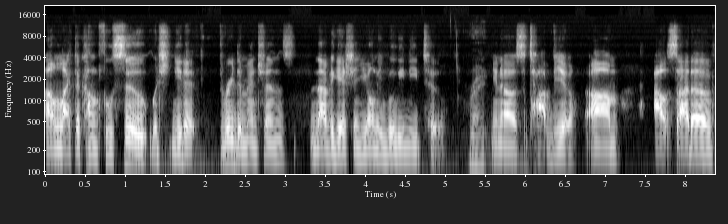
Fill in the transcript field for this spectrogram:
unlike the Kung Fu suit, which needed three dimensions, navigation, you only really need two. Right. You know, it's a top view. Um, outside of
